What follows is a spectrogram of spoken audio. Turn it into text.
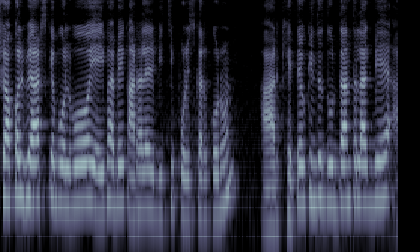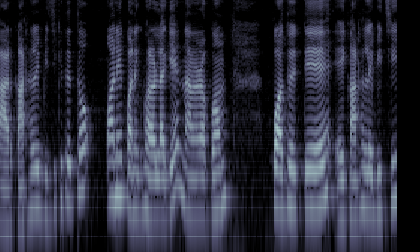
সকল ভিউয়ার্সকে বলব, এইভাবে কাঁঠালের বিচি পরিষ্কার করুন। আর খেতেও কিন্তু দুর্দান্ত লাগবে। আর কাঁঠালের বিচি খেতে তো অনেক অনেক ভালো লাগে। নানা রকম পদ্ধতিতে এই কাঁঠালের বিচি,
